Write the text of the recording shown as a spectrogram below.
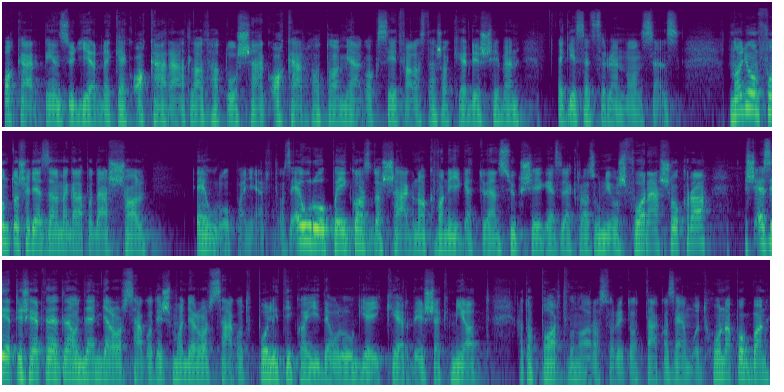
akár pénzügyi érdekek, akár átláthatóság, akár hatalmi ágak szétválasztása kérdésében egész egyszerűen nonsens. Nagyon fontos, hogy ezzel a megállapodással Európa nyert. Az európai gazdaságnak van égetően szükség ezekre az uniós forrásokra, és ezért is értetetlen, hogy Lengyelországot és Magyarországot politikai, ideológiai kérdések miatt hát a partvonalra szorították az elmúlt hónapokban.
